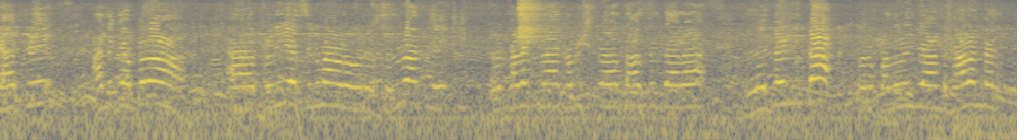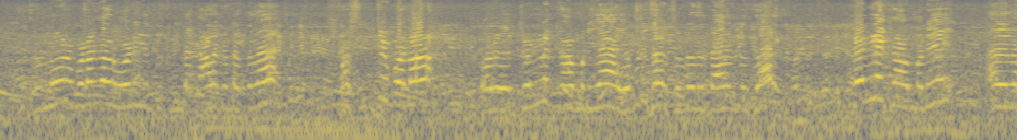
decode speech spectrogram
ஹாப்பி அதுக்கப்புறம் பெரிய சினிமாவில் ஒரு செல்வாக்கு. ஒரு கலெக்டராக கமிஷனராக தாசில்தாரா லெஜெண்டாக ஒரு பதினஞ்சு ஆண்டு காலங்கள். நூறு படங்கள் ஓடிக்கிட்டு இந்த காலகட்டத்தில் ஃபஸ்ட்டு படம் ஒரு ஜொல்லு காமெடியாக எப்படி சார் சொல்கிறது டேரக்டர் சார்? ஜொல்லு காமெடி அதில்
